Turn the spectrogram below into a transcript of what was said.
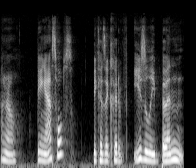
I don't know, being assholes because it could have easily been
